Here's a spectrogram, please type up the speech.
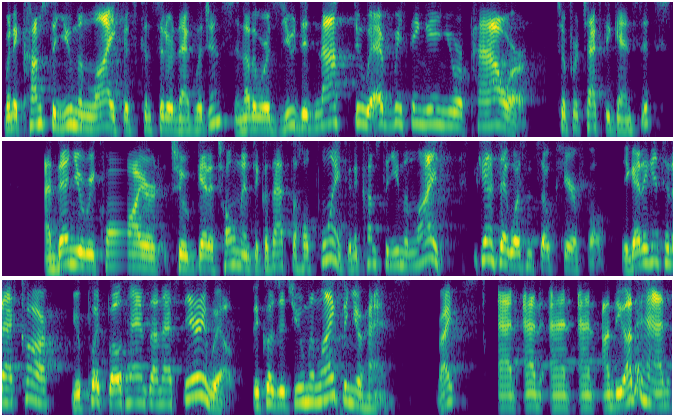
When it comes to human life, it's considered negligence. In other words, you did not do everything in your power to protect against it. And then you're required to get atonement because that's the whole point. When it comes to human life, you can't say I wasn't so careful. You're getting into that car, you put both hands on that steering wheel because it's human life in your hands, right? And and and and on the other hand,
